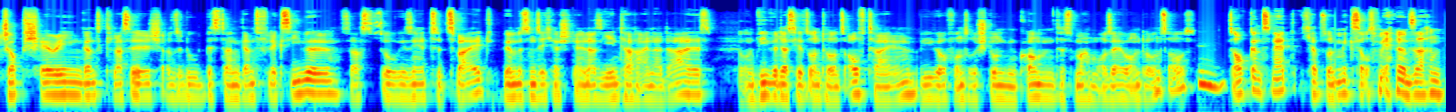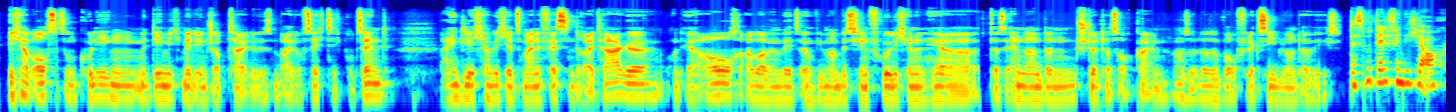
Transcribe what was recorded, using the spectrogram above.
Jobsharing, ganz klassisch. Also du bist dann ganz flexibel, sagst so, wir sind jetzt zu zweit, wir müssen sicherstellen, dass jeden Tag einer da ist. Und wie wir das jetzt unter uns aufteilen, wie wir auf unsere Stunden kommen, das machen wir auch selber unter uns aus. Mhm. Ist auch ganz nett. Ich habe so einen Mix aus mehreren Sachen. Ich habe auch so einen Kollegen, mit dem ich mir den Job teile. Wir sind beide auf 60 Prozent. Eigentlich habe ich jetzt meine festen drei Tage und er auch, aber wenn wir jetzt irgendwie mal ein bisschen fröhlich hin und her das ändern, dann stört das auch keinen. Also da sind wir auch flexibel unterwegs. Das Modell finde ich ja auch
